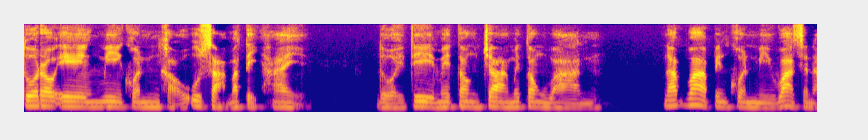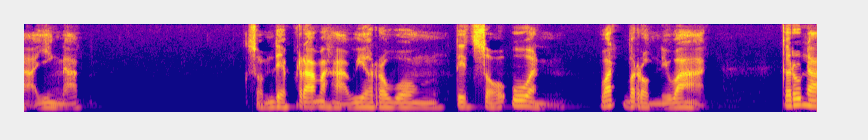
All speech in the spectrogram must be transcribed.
ตัวเราเองมีคนเขาอุตส่าห์มติให้ โดยที่ไม่ต้องจ้างไม่ต้องวาน นับว่าเป็นคนมีวาสนายิ่งนัก สมเด็จพระมหาวีระวงศ์ติดโสอ้วน วัดบรมนิวาสกรุณา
